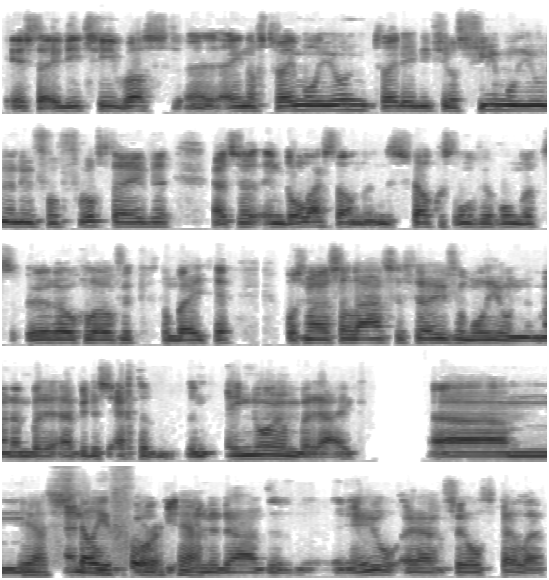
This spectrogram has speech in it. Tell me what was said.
eerste editie was eh 1 of 2 miljoen. De tweede editie was 4 miljoen. En nu van Frosthaven, het in dollars dan. De spel kost ongeveer 100 euro, geloof ik. Zo'n beetje. Volgens mij was de laatste 7 miljoen. Maar dan heb je dus echt een, een enorm bereik. Ehm, Ja, stel je voor, ja. inderdaad heel erg veel spellen.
